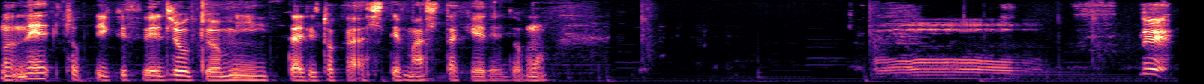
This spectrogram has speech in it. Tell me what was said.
のね、ちょっと育成状況を見に行ったりとかしてましたけれども、おね、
